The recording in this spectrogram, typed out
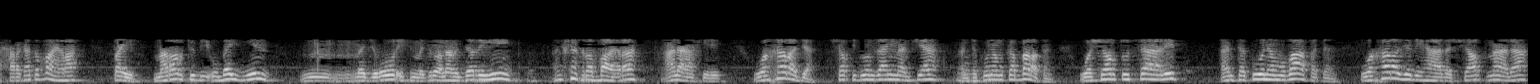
حركات الظاهرة. طيب. مررت بأبي مجرور اسم مجرور علامة جره. الكسرة الظاهرة على آخره. وخرج. شرط دون ثاني ما أن تكون مكبرة. وشرط الثالث أن تكون مضافة. وخرج بهذا الشرط ماذا؟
